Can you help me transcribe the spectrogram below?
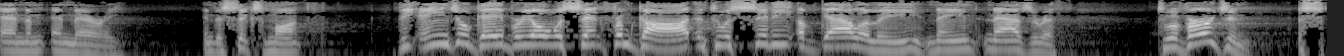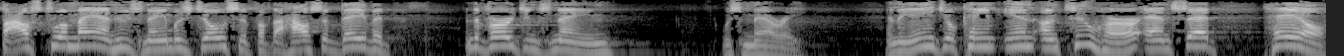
and, and Mary in the sixth month the angel Gabriel was sent from God into a city of Galilee named Nazareth to a virgin espoused to a man whose name was Joseph of the house of David. And the virgin's name was Mary. And the angel came in unto her and said, Hail,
